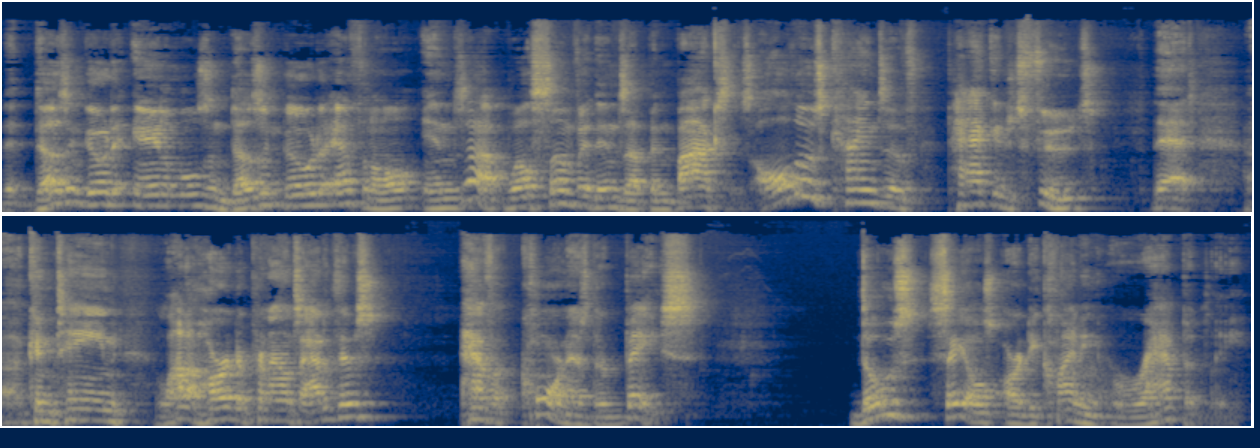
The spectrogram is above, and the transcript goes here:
that doesn't go to animals and doesn't go to ethanol ends up? Well, some of it ends up in boxes. All those kinds of packaged foods that uh, contain a lot of hard to pronounce additives have a corn as their base. Those sales are declining rapidly.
